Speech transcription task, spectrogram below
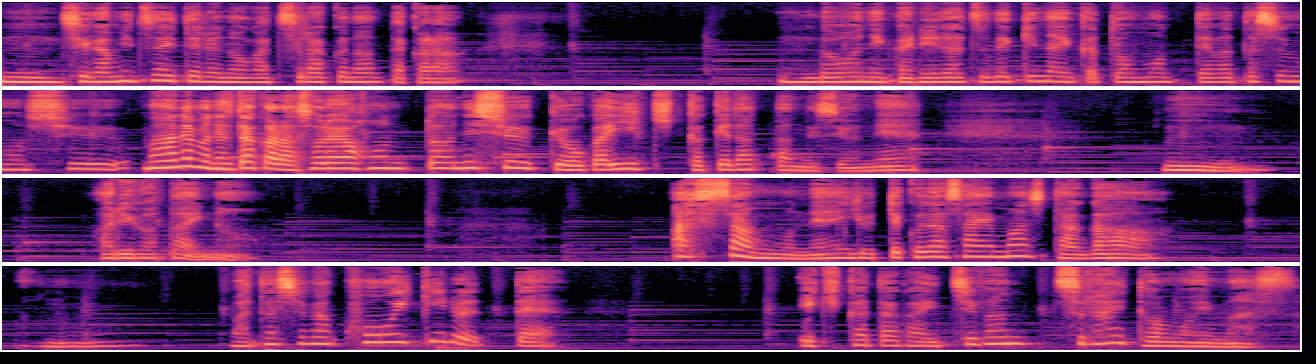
うん、しがみついてるのが辛くなったから。どうにか離脱できないかと思って私も宗まあでもねだからそれは本当に宗教がいいきっかけだったんですよね。うん。ありがたいな。あっさんもね言ってくださいましたがあの私はこう生きるって生き方が一番辛いと思います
